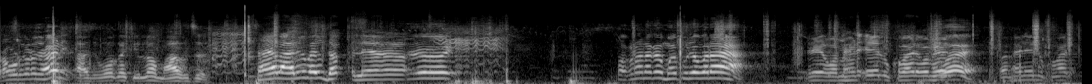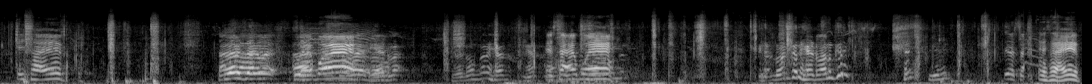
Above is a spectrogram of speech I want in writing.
રાઉન્ડ કરો છે ને? આ જુઓ કે ચીલો માલ છે. સાહેબ આર્યું બધું ધક લે પકડો ના કે મય પૂર્યો બરા એ ઓમેડ એ લુખવાડ ઓમ હેડ ઓય. ઓમ એ લુખવાડ. એ સાહેબ. સાહેબ સાહેબ એ સાહેબ ઓય. હેડવાનું કર હેડવાનું કર. એ સાહેબ.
